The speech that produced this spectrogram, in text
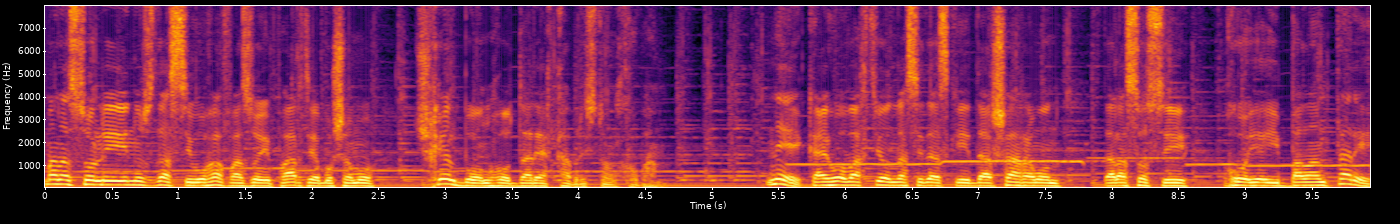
Ман аз соли 1937 аъзои партия бошаму чӣ хел бо онҳо дар як қабристон хобам не кайҳо вақти он расидааст ки дар шаҳрамон дар асоси ғояи баландтаре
